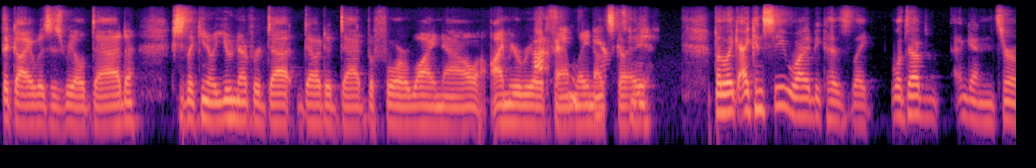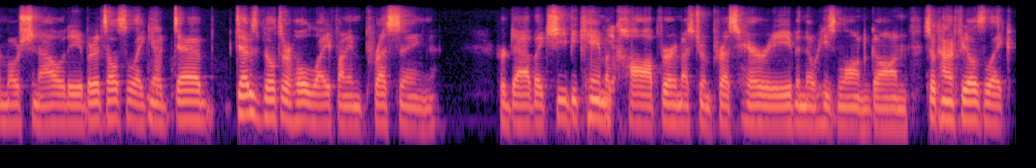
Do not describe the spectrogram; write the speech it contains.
the guy was his real dad. She's like, you know, you never da- doubted dad before. Why now? I'm your real That seems family, not Sky. But like, I can see why because like, well, Deb again, it's her emotionality, but it's also like you know, Deb Deb's built her whole life on impressing her dad. Like she became a Yeah. cop very much to impress Harry, even though he's long gone. So it kind of feels like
